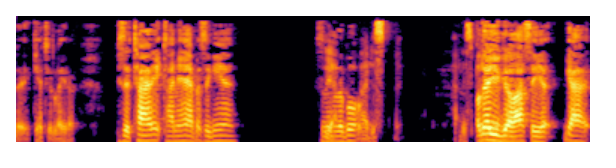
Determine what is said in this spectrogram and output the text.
that catch it later. You said tiny tiny habits again. Is the name Yeah, of the book? I just, I just Oh, there you go. there. I see it. Got it.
